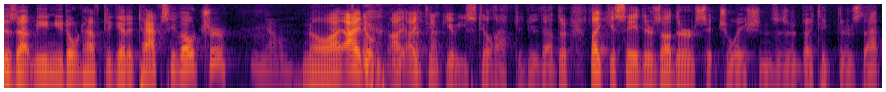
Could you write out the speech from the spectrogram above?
Does that mean you don't have to get a taxi voucher? No. No, I, I don't. I, I think you, you still have to do that. There, like you say, there's other situations. I think there's that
